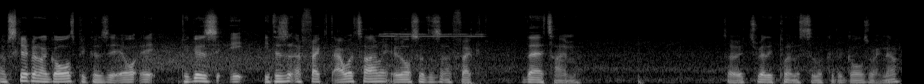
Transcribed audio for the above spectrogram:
I'm skipping the goals because it, it because it, it doesn't affect our timer, it also doesn't affect their timer. So it's really pointless to look at the goals right now.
